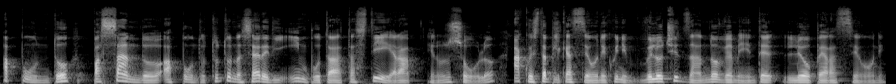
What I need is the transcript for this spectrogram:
appunto passando appunto tutta una serie di input alla tastiera e non solo a questa applicazione, quindi velocizzando ovviamente le operazioni.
